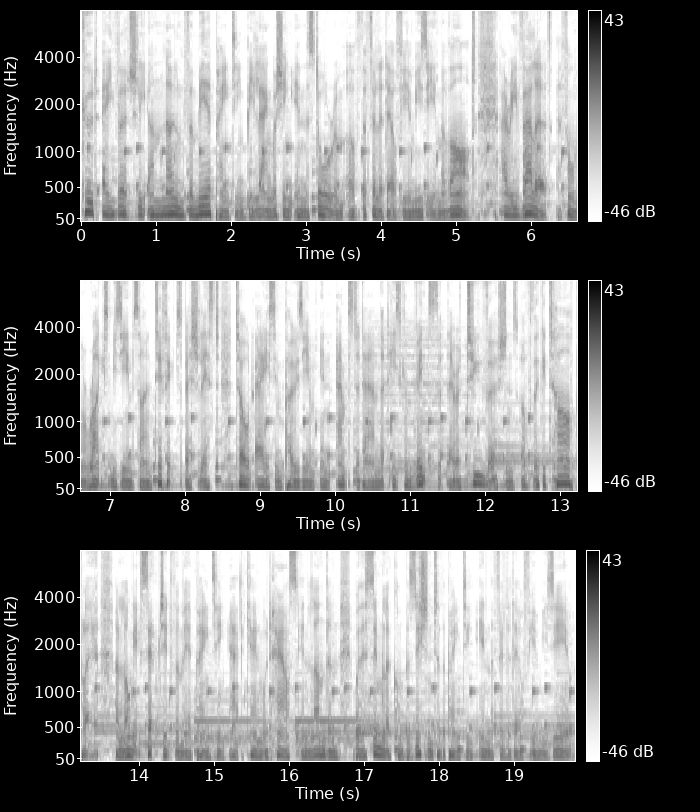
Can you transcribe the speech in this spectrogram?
Could a virtually unknown Vermeer painting be languishing in the storeroom of the Philadelphia Museum of Art? Arie Wallert, a former Rijksmuseum scientific specialist, told a symposium in Amsterdam that he's convinced that there are two versions of the guitar player, a long accepted Vermeer painting at Kenwood House in London, with a similar composition to the painting in the Philadelphia Museum.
